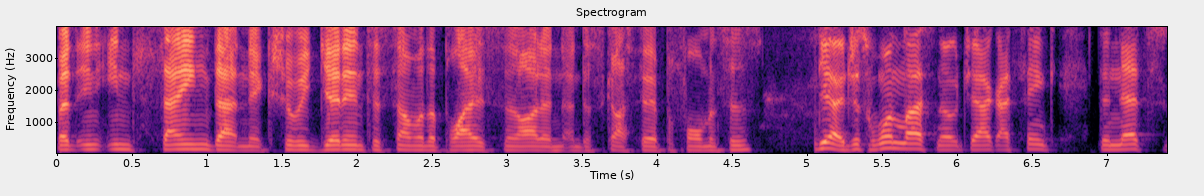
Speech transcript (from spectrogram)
But in in saying that, Nick, should we get into some of the players tonight and, and discuss their performances? Yeah, just one last note, Jac. I think the Nets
